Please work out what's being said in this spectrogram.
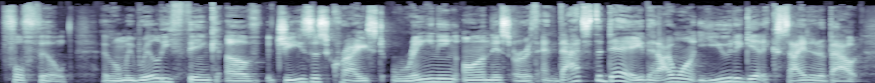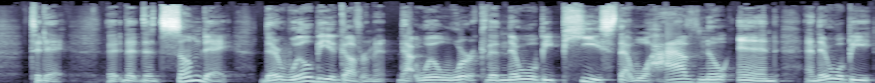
fulfilled. And when we really think of Jesus Christ reigning on this earth, and that's the day that I want you to get excited about today. That, that someday there will be a government that will work, then there will be peace that will have no end, and there will be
